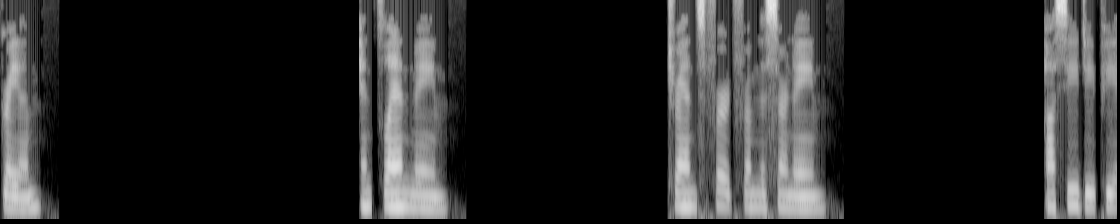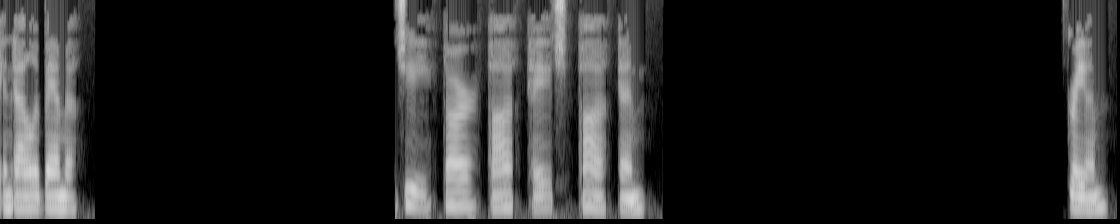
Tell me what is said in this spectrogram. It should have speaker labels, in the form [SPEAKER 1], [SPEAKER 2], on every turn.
[SPEAKER 1] Graham. And plan name. Transferred from the surname. ACDP in Alabama. G R A H A M. Graham.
